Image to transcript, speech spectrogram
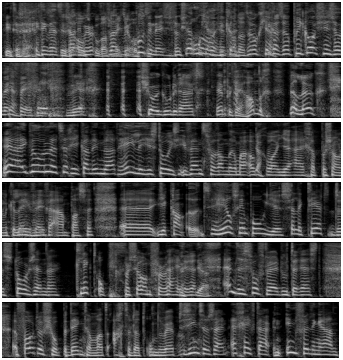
dit is Ik denk dat dus Vladimir, was een beetje Vladimir Poetin deze functie ook Oh, ja, kan dat ook, ja. Die kan zo precaution zo wegvegen. Weg. Shoigu eruit. Huppakee, handig. Wel leuk. Ja, ik wilde net zeggen, je kan inderdaad hele historische events veranderen, maar ook Ja. Mhm. gewoon je eigen persoonlijke leven even aanpassen. Eh, je kan, het is heel simpel, je selecteert de stoorzender. Klikt op persoon verwijderen. Ja. En de software doet de rest. Photoshop bedenkt dan wat achter dat onderwerp te zien zou zijn. En geeft daar een invulling aan.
